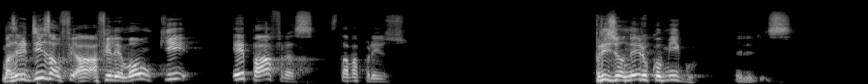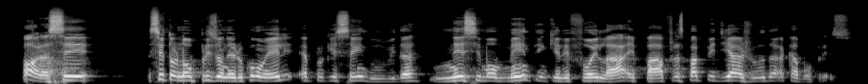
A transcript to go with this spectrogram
Mas ele diz a Filemão que Epáfras estava preso. Prisioneiro comigo, ele diz. Ora, se se tornou prisioneiro com ele, é porque, sem dúvida, nesse momento em que ele foi lá, Epáfras, para pedir ajuda, acabou preso.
